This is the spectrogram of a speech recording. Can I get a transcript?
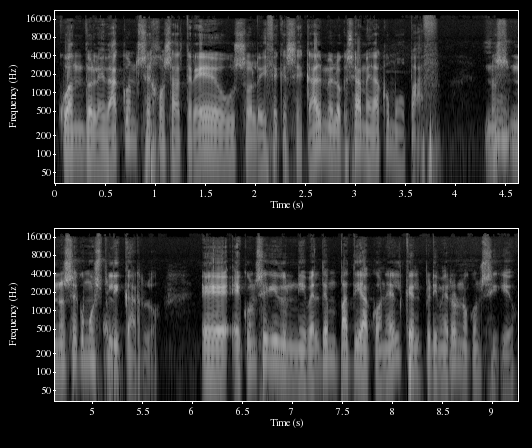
cuando le da consejos a Atreus o le dice que se calme o lo que sea, me da como paz. No, no sé cómo explicarlo. Eh, he conseguido un nivel de empatía con él que el primero no consiguió.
